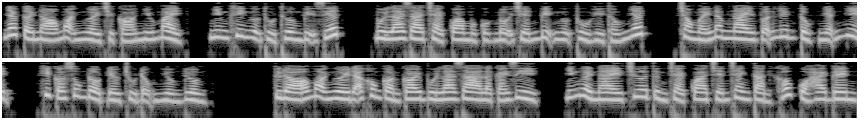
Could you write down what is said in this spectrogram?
nhắc tới nó mọi người chỉ có nhíu mày, nhưng khi ngự thủ thương bị giết, Bùi La Gia trải qua một cuộc nội chiến bị ngự thủ hỉ thống nhất, trong mấy năm nay vẫn liên tục nhẫn nhịn, khi có xung đột đều chủ động nhường đường. Từ đó mọi người đã không còn coi Bùi La Gia là cái gì, những người này chưa từng trải qua chiến tranh tàn khốc của hai bên.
